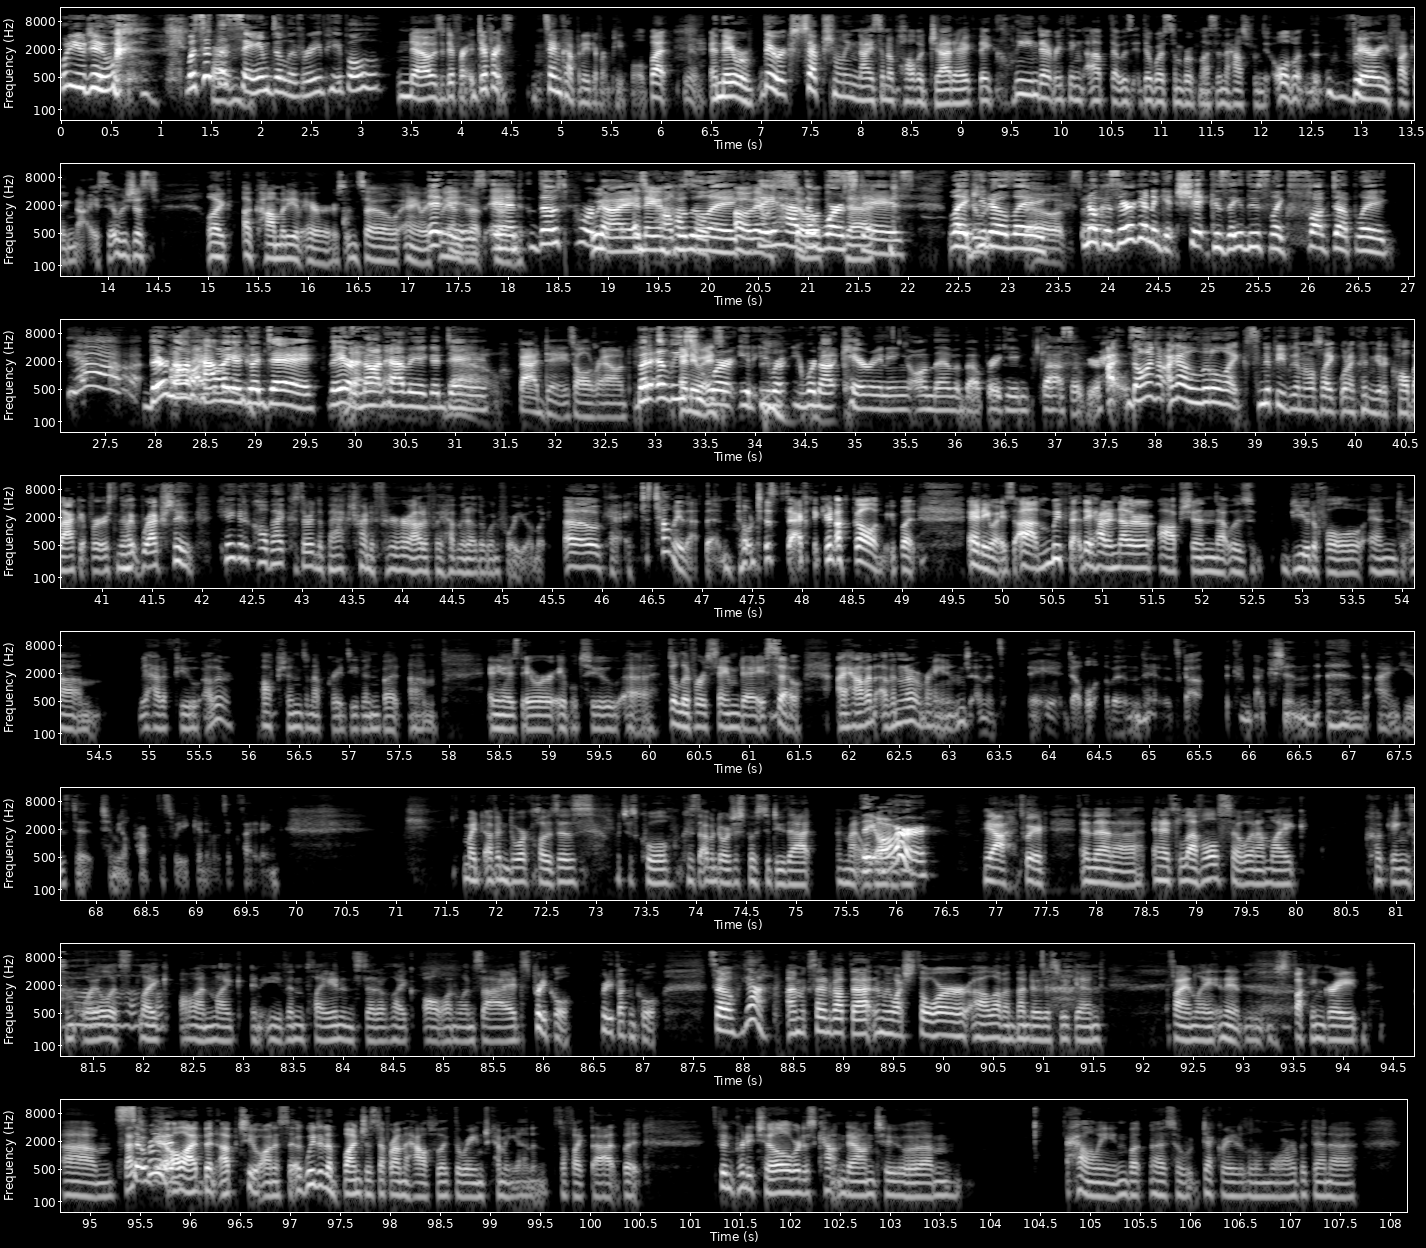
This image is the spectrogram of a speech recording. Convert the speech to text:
what do you do? Was it the um, same delivery people? No, it was a different, different, same company, different people. But Yeah. and they were they were exceptionally nice and apologetic. They cleaned everything up. That was there was some broken glass in the house from the old one. Very fucking nice. It was just like a comedy of errors. And so, anyways, It we ended is, up doing- and those poor We- guys and they probably hustled- like oh, they they, had so the worst days. Like you know, like so no, because they're gonna get shit because they just like fucked up. Like they're not Oh, I having a good day. They are No. not having a good day. No. bad days all around. But at least Anyways. you were you, you were you were not carrying on them about breaking glass over your I, house. the only time I got a little like snippy because I was like when I couldn't get a call back at first, and they're like, "We're actually can't get a call back because they're in the back trying to figure out if we have another one for you." I'm like, "Okay, just tell me that then. Don't just act like you're not calling me." But, anyways, um, we they had another option that was beautiful, and um, we had a few other options and upgrades even, but um. Anyways, they were able to uh, deliver same day. So I have an oven in a range, and it's a double oven, and it's got the convection and I used it to meal prep this week and it was exciting. My oven door closes, which is cool because oven doors are supposed to do that. And my they are. Yeah, it's weird. And then uh and it's level, so when I'm like cooking some oil, it's Ah. like on like an even plane instead of like all on one side. It's pretty cool. Pretty fucking cool. So yeah, I'm excited about that. And we watched Thor uh, Love and Thunder this weekend finally, and it was fucking great. Um, that's So really good. all I've been up to, honestly. Like, we did a bunch of stuff around the house with like the range coming in and stuff like that, but it's been pretty chill. We're just counting down to um Halloween, but uh, so decorated a little more. But then uh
